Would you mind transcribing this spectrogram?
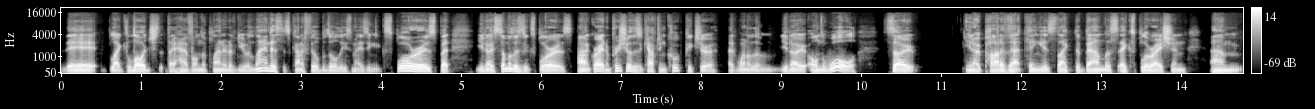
their like lodge that they have on the planet of new atlantis it's kind of filled with all these amazing explorers but you know some of those explorers aren't great. I'm pretty sure there's a captain cook picture at one of them you know on the wall. So you know part of that thing is like the boundless exploration um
